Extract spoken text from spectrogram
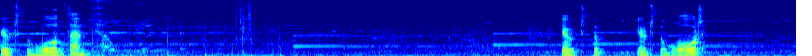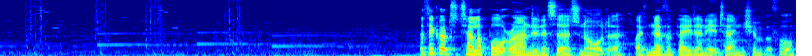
Go to the ward then. Go to the go to the ward. Have they got to teleport around in a certain order? I've never paid any attention before.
